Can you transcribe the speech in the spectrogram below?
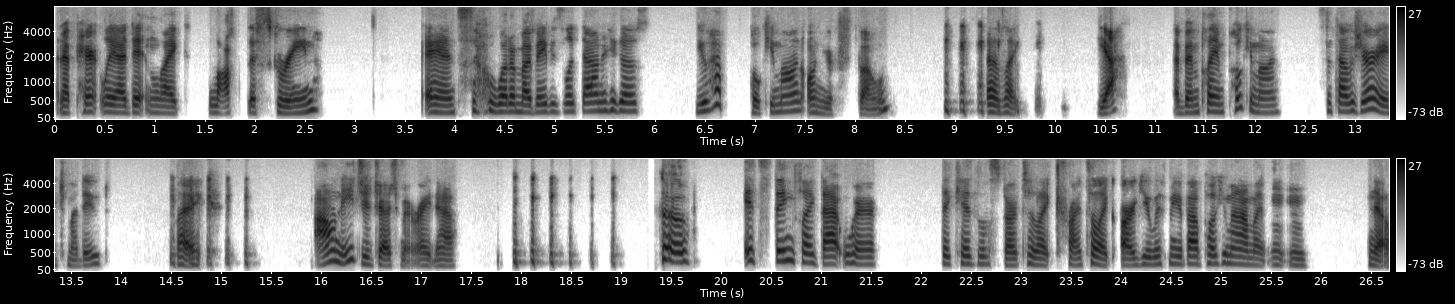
And apparently, I didn't like lock the screen. And so one of my babies looked down and he goes, You have Pokemon on your phone? I was like, Yeah, I've been playing Pokemon since I was your age, my dude. Like, I don't need your judgment right now. so it's things like that where the kids will start to like try to like argue with me about Pokemon. I'm like, mm no.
